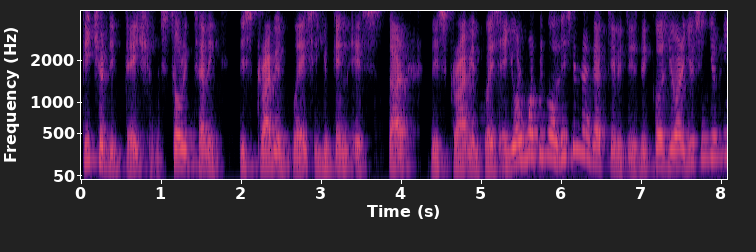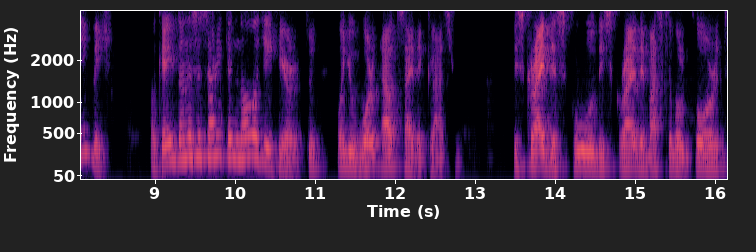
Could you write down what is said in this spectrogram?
teacher dictation, storytelling, describing places. You can eh, start describing places and you're working on listening activities because you are using your English. Okay, don't necessarily technology here to when you work outside the classroom. Describe the school, describe the basketball court,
